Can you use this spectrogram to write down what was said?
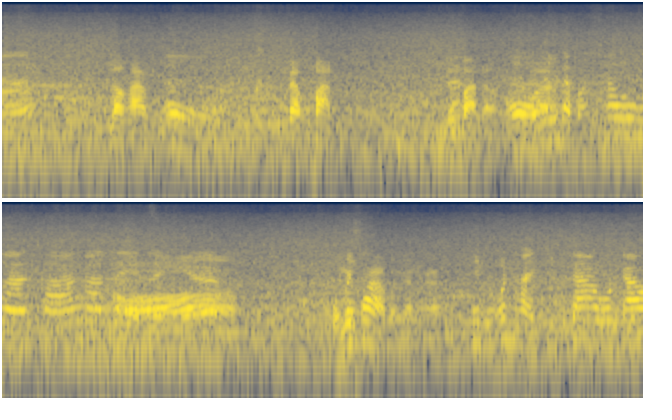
นะ แล้วครับเออ แบบบัตรเรื่องบัตรเหรอเออหว่าเรื่องแบบว่าเข้างานช้างานเลทอะไรเงี้ยผมไม่ทราบเหมือนกันฮะ เห็นคนถ่ายคลิปก้าวว่าก้าว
